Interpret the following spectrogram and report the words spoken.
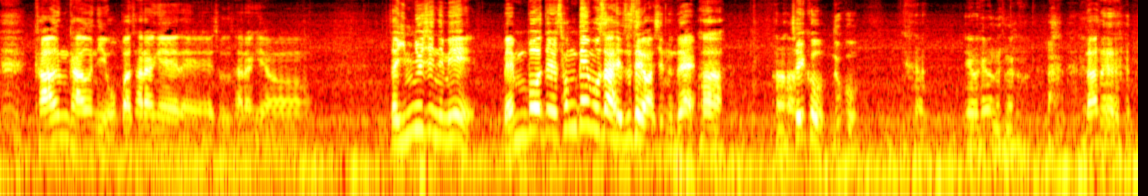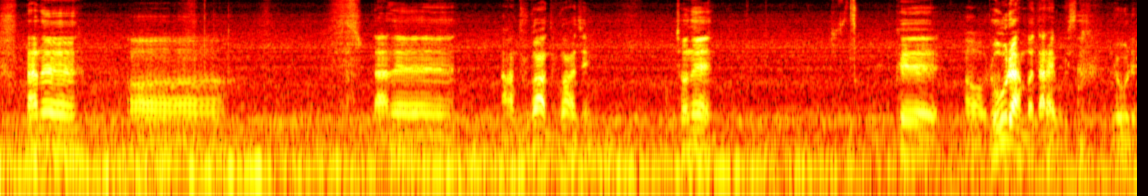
가은 가은이 오빠 사랑해 네 저도 사랑해요 자 임유진님이 멤버들 성대모사 해주세요 하시는데 하. 하. 제이콥 누구 형 형은 누구? 나는 나는 어 나는 아 누가 누가 하지? 저는 그 어, 로우를 한번 따라해 보겠습니다. 로우를.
